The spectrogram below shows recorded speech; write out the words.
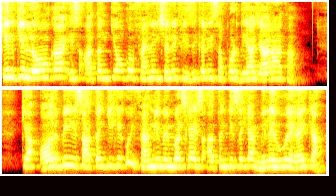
किन किन लोगों का इस आतंकियों को फाइनेंशियली फिजिकली सपोर्ट दिया जा रहा था? क्या और भी इस आतंकी के कोई फैमिली मेंबर्स क्या इस आतंकी से क्या मिले हुए हैं क्या?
